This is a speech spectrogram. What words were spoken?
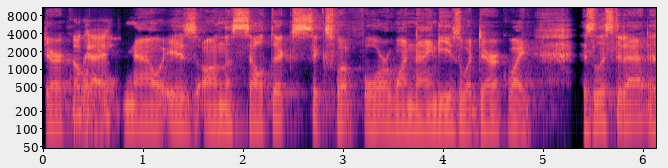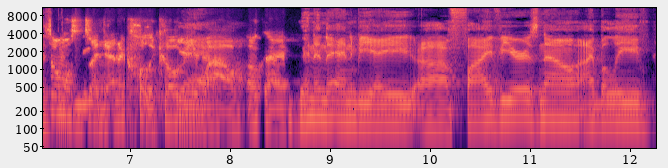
Derrick okay. White now is on the Celtics, six foot four, one ninety is what Derrick White is listed at. It's almost been, identical to Kobe. Yeah, wow. Okay. Been in the NBA uh, five years now, I believe.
